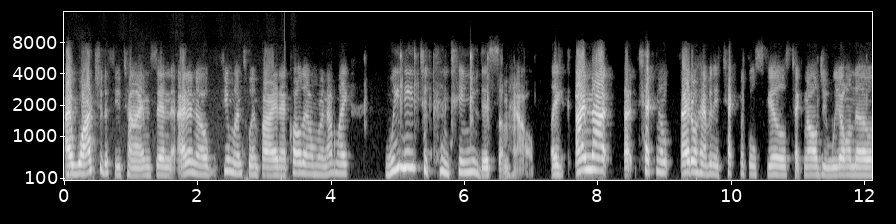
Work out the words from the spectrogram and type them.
I watched it a few times, and I don't know, a few months went by, and I called Elmer, and I'm like, we need to continue this somehow. Like, I'm not techno, I don't have any technical skills, technology. We all know.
